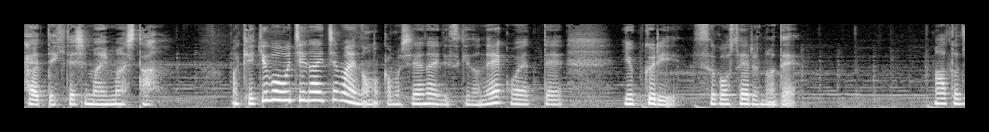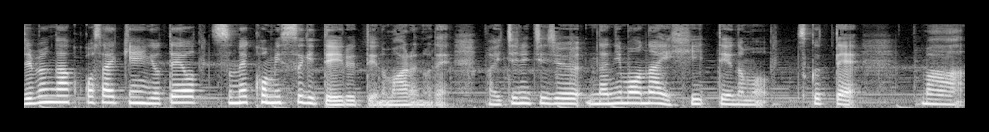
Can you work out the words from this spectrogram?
帰ってきてしまいました、まあ、結局お家が一枚なのかもしれないですけどねこうやってゆっくり過ごせるので、まあ、あと自分がここ最近予定を詰め込みすぎているっていうのもあるので、まあ、一日中何もない日っていうのも作ってまあ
